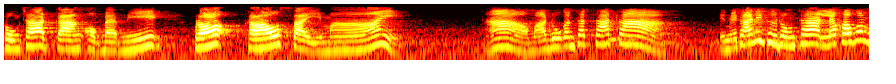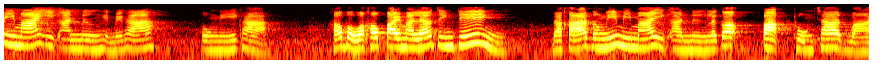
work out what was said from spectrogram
ธงชาติกลางออกแบบนี้ เพราะเขาใส่ไม้ อ้าว มาดูกันชัดๆค่ะ เห็นไหมคะ นี่คือธงชาติแล้วเขาก็มีไม้อีกอันหนึ่งเห็นไหมคะ ตรงนี้ค่ะ เขาบอกว่าเขาไปมาแล้วจริง ๆนะคะ ตรงนี้มีไม้อีกอันหนึ่งแล้วก็ปักธงชาติไว้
